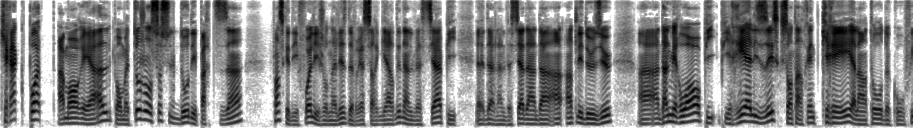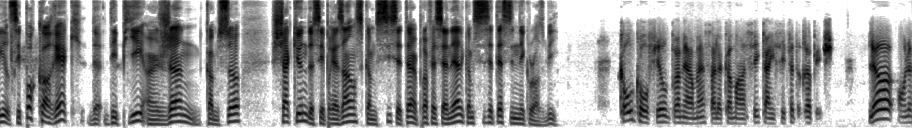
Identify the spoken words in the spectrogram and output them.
crackpot à Montréal, puis on met toujours ça sur le dos des partisans, je pense que des fois, les journalistes devraient se regarder dans le vestiaire, puis euh, dans, le vestiaire, entre les deux yeux, dans le miroir, puis, puis réaliser ce qu'ils sont en train de créer alentour de Cofield. C'est pas correct d'épier un jeune comme ça, chacune de ses présences, comme si c'était un professionnel, comme si c'était Sidney Crosby. Cole Caulfield, premièrement, ça a commencé quand il s'est fait repêcher. Là, on l'a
